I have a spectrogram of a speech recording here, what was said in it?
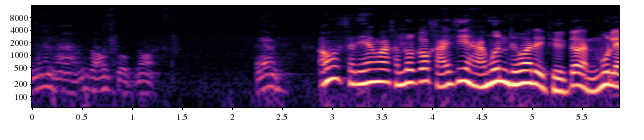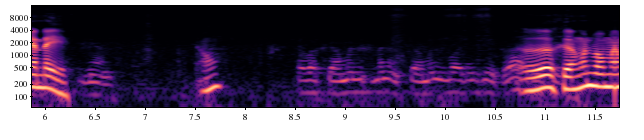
ดหมื่นห้ามันสองสูบเนาะแพงเอ้าแสดงว่าคันรถเขาขายที่หามื่นถือว่าได้ถือตัวกันมูแลนได้เนี่ยเอ้าแต่ว่าเครื่องมันมันเครื่องมันบ่จังซี่ตัวเออเครื่องมันพอไหม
